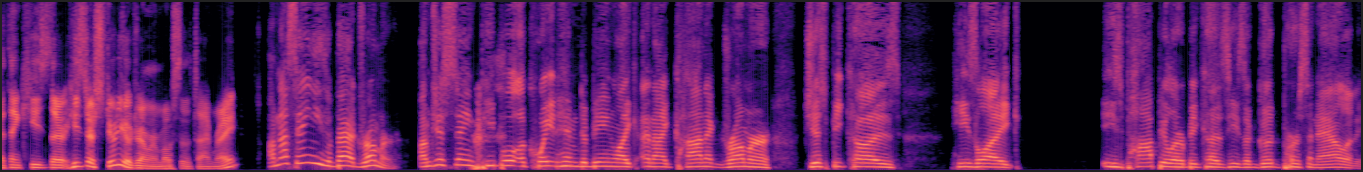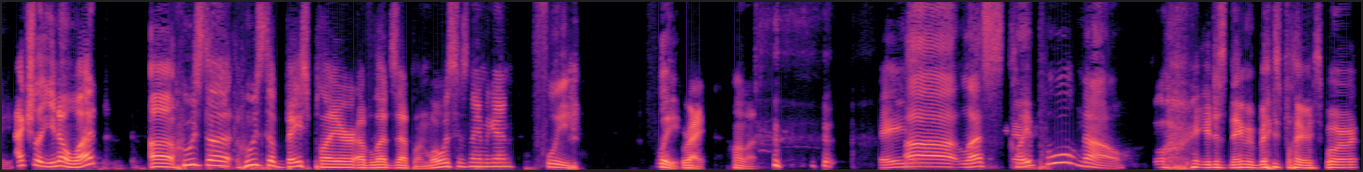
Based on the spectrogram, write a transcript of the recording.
I think he's their he's their studio drummer most of the time, right? I'm not saying he's a bad drummer. I'm just saying people equate him to being like an iconic drummer just because he's like he's popular because he's a good personality. Actually, you know what? Uh who's the who's the bass player of Led Zeppelin? What was his name again? Flea. Flea. Right. Hold on. bass Uh Les Claypool? No. You're just naming bass players for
